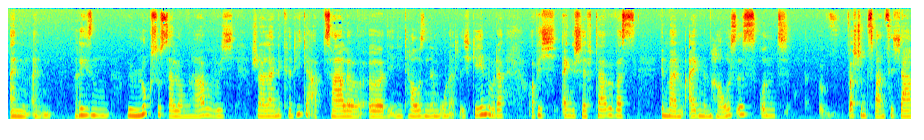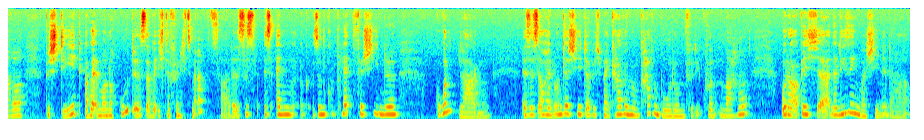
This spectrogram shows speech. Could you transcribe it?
einen, einen riesen Luxussalon habe, wo ich schon alleine Kredite abzahle, äh, die in die Tausende monatlich gehen, oder ob ich ein Geschäft habe, was in meinem eigenen Haus ist und was schon 20 Jahre besteht, aber immer noch gut ist, aber ich dafür nichts mehr abzahle. Es, ist, es sind komplett verschiedene Grundlagen. Es ist auch ein Unterschied, ob ich meinen Kaffee mit dem Kaffeeboden für die Kunden mache oder ob ich äh, eine Leasingmaschine da habe.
